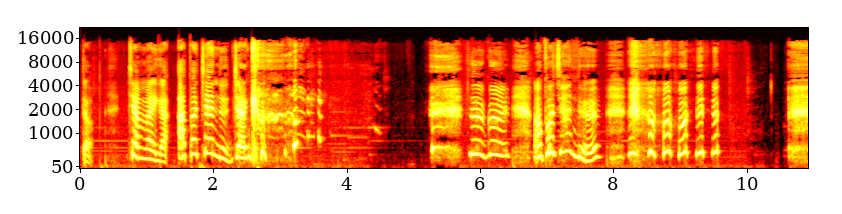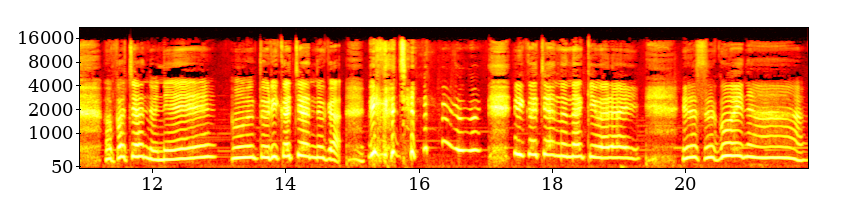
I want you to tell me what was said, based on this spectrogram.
と。ちゃんまいが、アパちゃんぬ、じゃんか。すごい。アパちゃんぬアパちゃんのね。ほんと、リカちゃんのが、リカちゃん リカちゃんの泣き笑い。いや、すごいな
